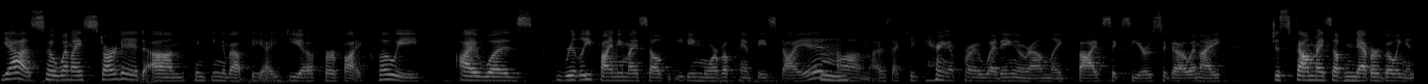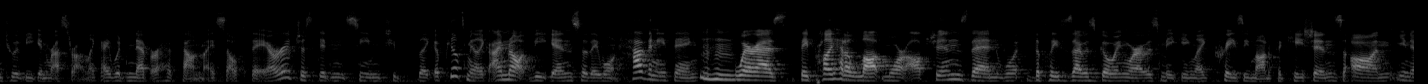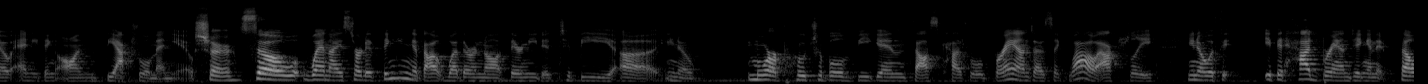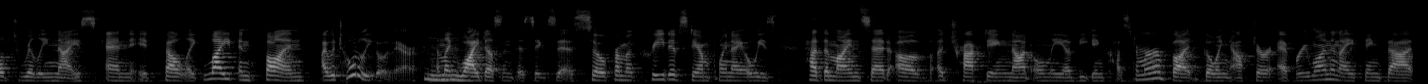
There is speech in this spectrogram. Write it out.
Yeah, so when I started um, thinking about the idea for By Chloe, I was really finding myself eating more of a plant based diet. Um, I was actually gearing up for my wedding around like five, six years ago, and I just found myself never going into a vegan restaurant. Like I would never have found myself there. It just didn't seem to like appeal to me. Like I'm not vegan, so they won't have anything. Whereas they probably had a lot more options than what, the places I was going, where I was making like crazy modifications on you know anything on the actual menu. Sure. So when I started thinking about whether or not there needed to be, uh, you know, more approachable vegan fast casual brands, I was like, wow, actually, you know, if it if it had branding and it felt really nice and it felt like light and fun, I would totally go there. And like, mm-hmm. why doesn't this exist? So from a creative standpoint, I always had the mindset of attracting not only a vegan customer but going after everyone. And I think that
